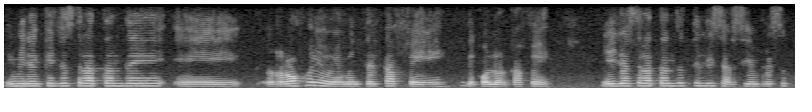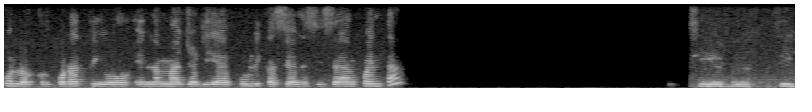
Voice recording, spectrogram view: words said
Y miren que ellos tratan de eh, rojo y obviamente el café, de color café. Y ellos tratan de utilizar siempre su color corporativo en la mayoría de publicaciones, ¿sí se dan cuenta? Sí, es en sí,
